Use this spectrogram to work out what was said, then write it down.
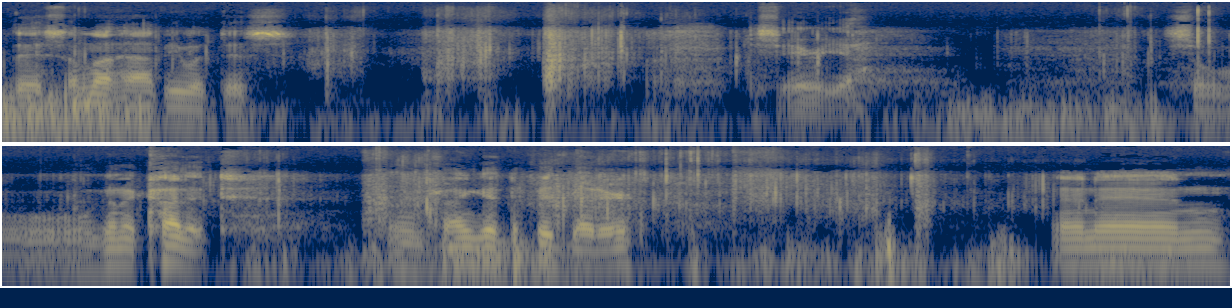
This, I'm not happy with this, this area. So we're gonna cut it and try and get the fit better. And then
